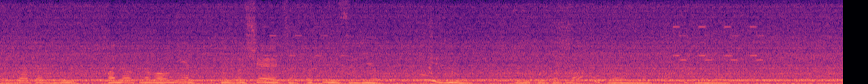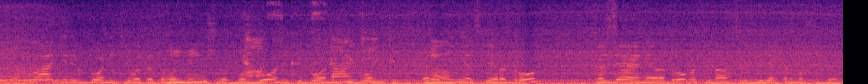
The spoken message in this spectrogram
тогда как бы полет на волне превращается в такую себе ну, игру. Переход от волны к волне, от волны к волне. И Вот в лагере, в домике, вот это вот, видишь, вот, вот домики, домики, домики. Это Да. немецкий аэродром. Хозяин аэродрома финансовый директор Мерседес.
